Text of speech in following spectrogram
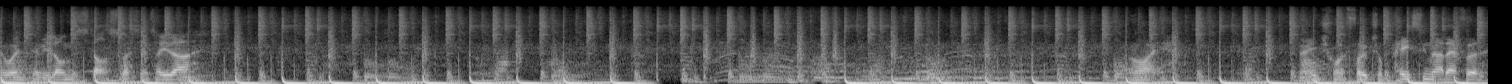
It won't take me long to start sweating, I'll tell you that. Right, now you just want to focus on pacing that effort.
